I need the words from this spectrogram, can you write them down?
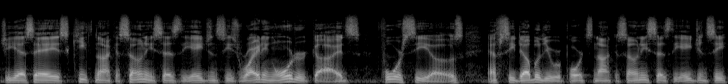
GSA's Keith Nakasone says the agency's writing order guides for COs. FCW reports Nakasone says the agency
